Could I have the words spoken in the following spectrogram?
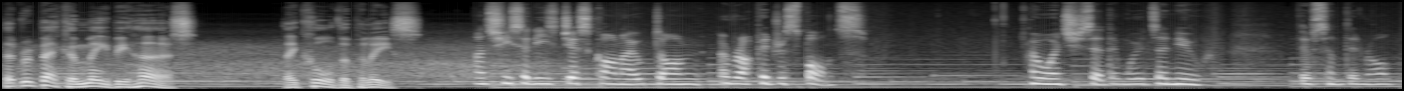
that Rebecca may be hurt. They call the police. And she said he's just gone out on a rapid response. And when she said them words, I knew there was something wrong.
